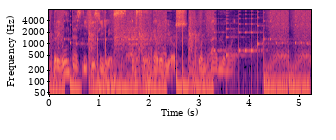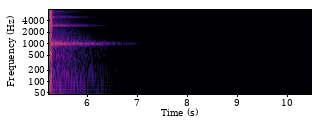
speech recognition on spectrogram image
Preguntas difíciles acerca de Dios, con Pablo Mora.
